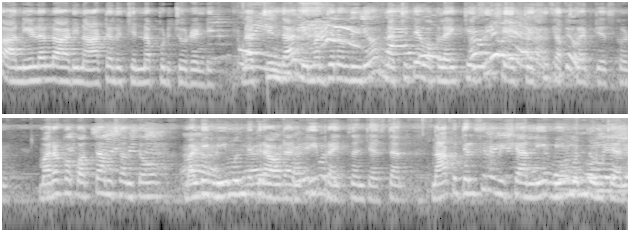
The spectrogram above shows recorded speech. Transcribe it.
ఆ నీళ్ళల్లో ఆడిన ఆటలు చిన్నప్పుడు చూడండి. నచ్చిందా? నిమజ్జనం వీడియో నచ్చితే ఒక లైక్ చేసి షేర్ చేసి సబ్స్క్రైబ్ చేసుకోండి. మరొక కొత్త అంశంతో మళ్ళీ మీ ముందుకు రావడానికి ప్రయత్నం చేస్తాను. నాకు తెలిసిన విషయాన్ని మీ ముందు ఉంచాను.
